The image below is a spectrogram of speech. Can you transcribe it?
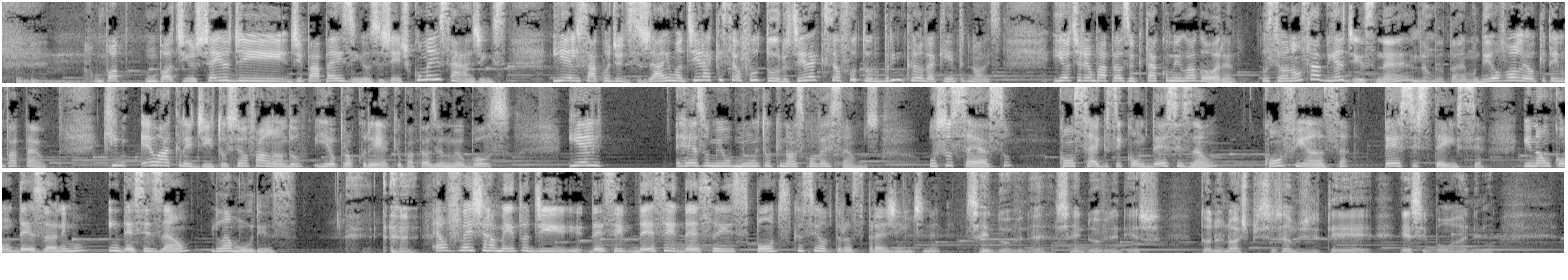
um, pot, um potinho cheio de, de papeizinhos, gente, com mensagens. E ele sacudiu e disse: Jaima, tira aqui seu futuro, tira aqui seu futuro, brincando aqui entre nós. E eu tirei um papelzinho que está comigo agora. O senhor não sabia disso, né, não. doutor Raimundo? E eu vou ler o que tem no papel. Que eu acredito, o senhor falando, e eu procurei aqui o papelzinho no meu bolso, e ele resumiu muito o que nós conversamos. O sucesso consegue-se com decisão, confiança, persistência e não com desânimo, indecisão e lamúrias. É o fechamento de, desse, desse, desses pontos que o senhor trouxe para a gente, né? Sem dúvida, sem dúvida disso. Todos nós precisamos de ter esse bom ânimo.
